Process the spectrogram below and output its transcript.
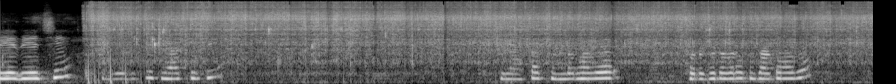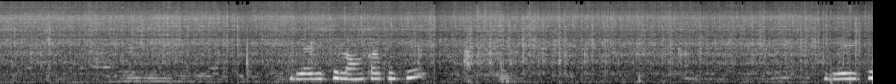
দিয়ে দিয়েছি। দিয়ে দিচ্ছি পেঁয়াজ কুচি। পেঁয়াজটা সুন্দরভাবে ছোটো ছোটো করে কুচাতে হবে। দিয়ে দিচ্ছি লঙ্কা কুচি। দিয়ে দিচ্ছি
